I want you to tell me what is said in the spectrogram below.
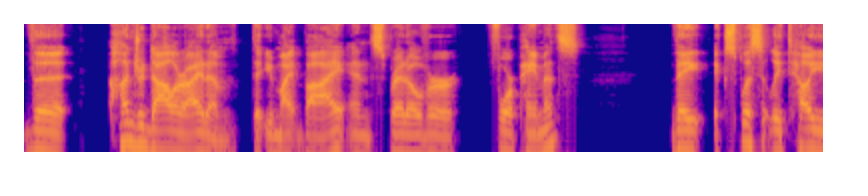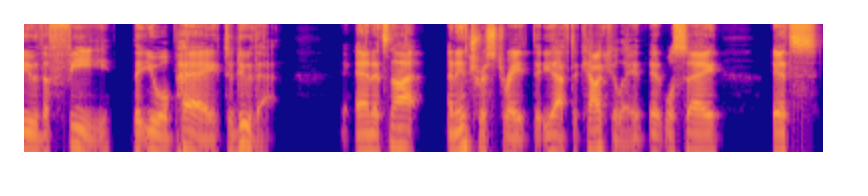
the hundred dollar item that you might buy and spread over four payments, they explicitly tell you the fee that you will pay to do that. And it's not an interest rate that you have to calculate. It will say it's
